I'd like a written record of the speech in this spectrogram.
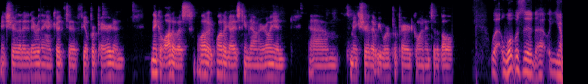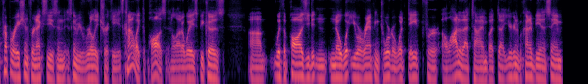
make sure that I did everything I could to feel prepared. And I think a lot of us, a lot of a lot of guys came down early and um, to make sure that we were prepared going into the bubble. Well, what was the uh, you know preparation for next season is going to be really tricky. It's kind of like the pause in a lot of ways because um, with the pause you didn't know what you were ramping toward or what date for a lot of that time, but uh, you're going to kind of be in the same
